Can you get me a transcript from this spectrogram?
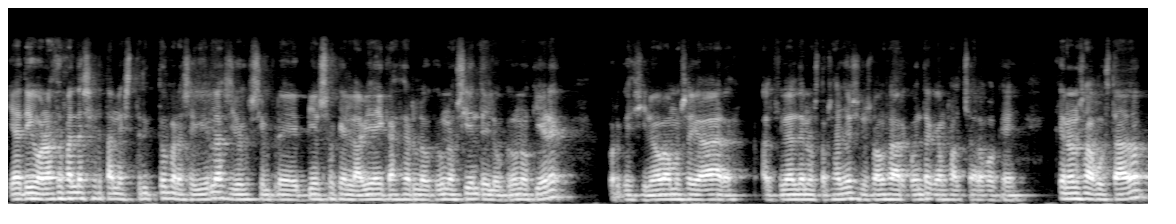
ya digo, no hace falta ser tan estricto para seguirlas. Yo siempre pienso que en la vida hay que hacer lo que uno siente y lo que uno quiere, porque si no vamos a llegar al final de nuestros años y nos vamos a dar cuenta que hemos hecho algo que, que no nos ha gustado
